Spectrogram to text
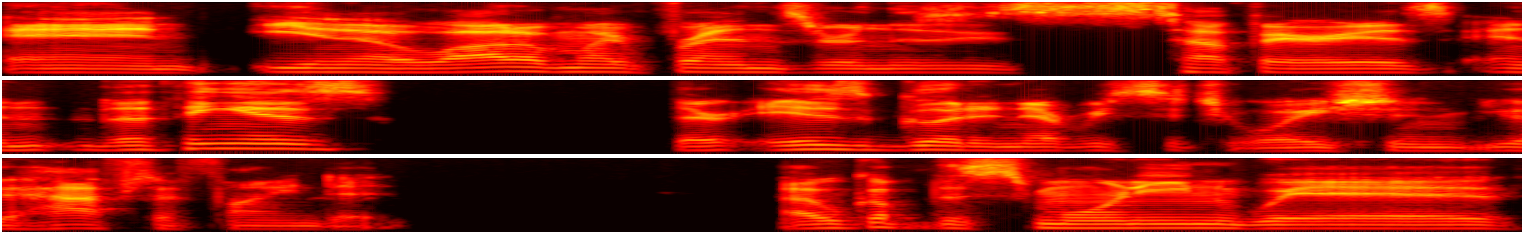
And you know, a lot of my friends are in these tough areas, and the thing is, there is good in every situation. You have to find it. I woke up this morning with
